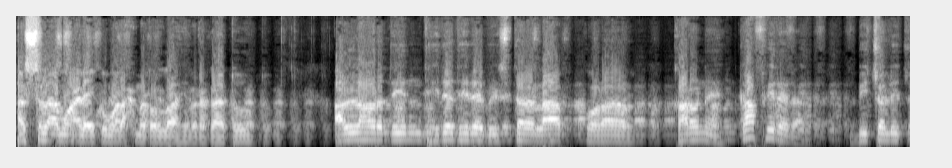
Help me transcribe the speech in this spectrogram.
আসসালামু আলাইকুম রহমতুল্লাহ বরকাত আল্লাহর দিন ধীরে ধীরে বিস্তার লাভ করার কারণে কাফিরেরা বিচলিত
